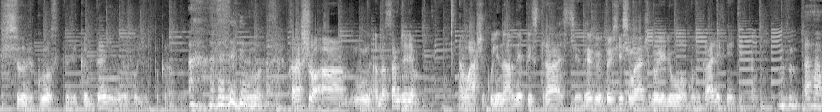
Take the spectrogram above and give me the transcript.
все, господи, когда они его закончат показывать? Вот. Хорошо, а на самом деле, ваши кулинарные пристрастия, я говорю, то есть, если мы раньше говорили о музыкальных неких там, Ага.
